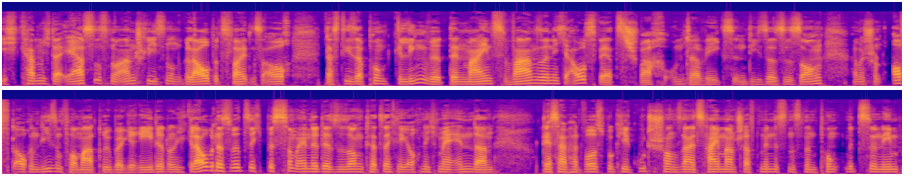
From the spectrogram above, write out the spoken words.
ich kann mich da erstens nur anschließen und glaube zweitens auch, dass dieser Punkt gelingen wird, denn Mainz wahnsinnig auswärts schwach unterwegs in dieser Saison. Haben wir schon oft auch in diesem Format drüber geredet und ich glaube, das wird sich bis zum Ende der Saison tatsächlich auch nicht mehr ändern. Deshalb hat Wolfsburg hier gute Chancen als Heimmannschaft mindestens einen Punkt mitzunehmen.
